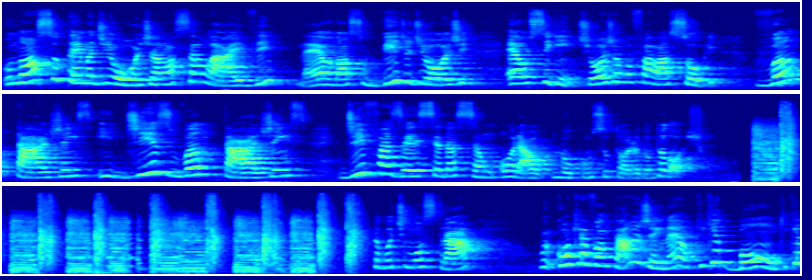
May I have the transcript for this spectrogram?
O nosso tema de hoje, a nossa live, né, o nosso vídeo de hoje é o seguinte: hoje eu vou falar sobre vantagens e desvantagens de fazer sedação oral no consultório odontológico. Te mostrar qual que é a vantagem, né? O que, que é bom, o que, que é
